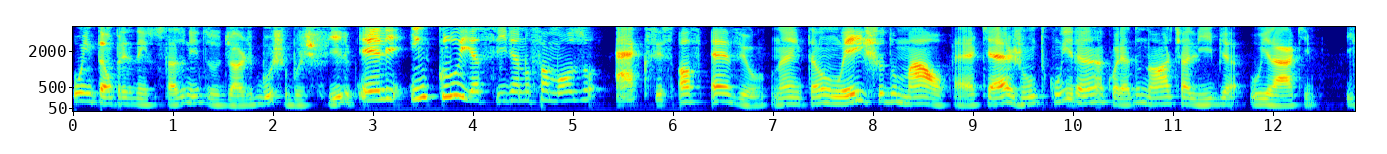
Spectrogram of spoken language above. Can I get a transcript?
o então presidente dos Estados Unidos, o George Bush, o Bush filho, ele inclui a Síria no famoso Axis of Evil, né? Então, o eixo do mal, é, que é junto com o Irã, a Coreia do Norte, a Líbia, o Iraque e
